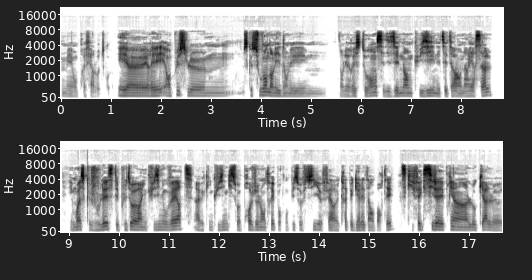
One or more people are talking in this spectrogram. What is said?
mais on préfère l'autre quoi. Et, euh, en plus le, parce que souvent dans les dans les dans les restaurants, c'est des énormes cuisines, etc. en arrière salle. Et moi, ce que je voulais, c'était plutôt avoir une cuisine ouverte, avec une cuisine qui soit proche de l'entrée pour qu'on puisse aussi faire crêpes et galettes à emporter. Ce qui fait que si j'avais pris un local euh,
